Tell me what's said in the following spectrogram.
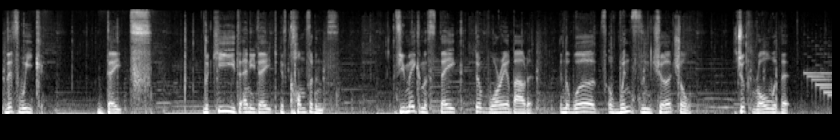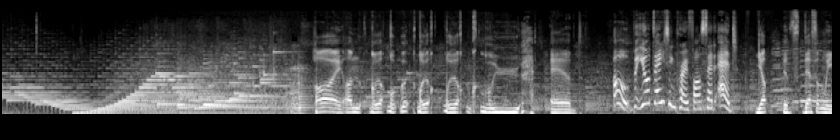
This week, dates. The key to any date is confidence. If you make a mistake, don't worry about it. In the words of Winston Churchill, just roll with it. Hi, I'm Ed. Oh, but your dating profile said Ed. Yep, it's definitely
